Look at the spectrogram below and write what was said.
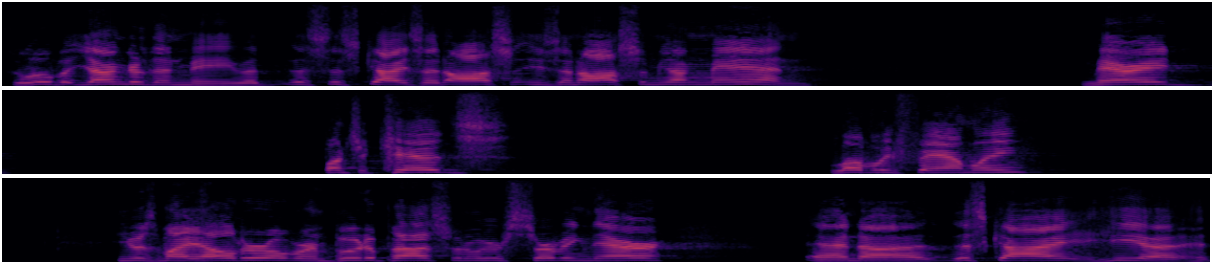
He's a little bit younger than me, but this, this guy's an awesome, he's an awesome young man. Married, bunch of kids, lovely family. He was my elder over in Budapest when we were serving there. And uh, this guy, he, uh,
